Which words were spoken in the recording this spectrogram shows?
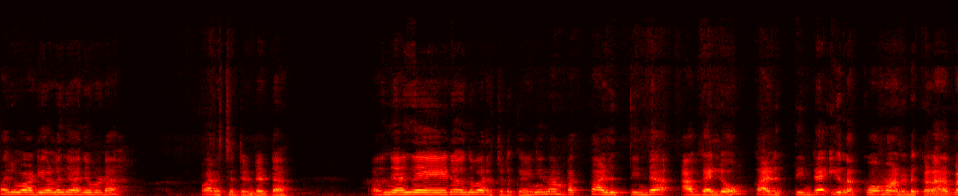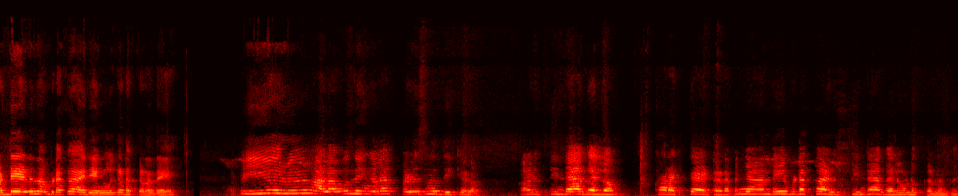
പരിപാടികളും ഞാനിവിടെ വരച്ചിട്ടുണ്ട് കേട്ടോ. അത് ഞാൻ നേരെ ഒന്ന് വരച്ചെടുക്കുക ഇനി നമ്മുടെ കഴുത്തിന്റെ അകലവും കഴുത്തിന്റെ ഇറക്കവുമാണ് എടുക്കണം. അവിടെയാണ് നമ്മുടെ കാര്യങ്ങൾ കിടക്കണതേ. അപ്പം ഈ ഒരു അളവ് നിങ്ങൾ എപ്പോഴും ശ്രദ്ധിക്കണം. കഴുത്തിന്റെ അകലം കറക്റ്റ് ആയിട്ടാണ്. അപ്പം ഞാൻ ഇവിടെ കഴുത്തിന്റെ അകലം എടുക്കണത്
